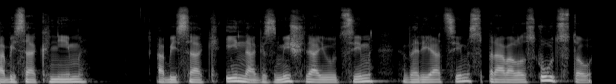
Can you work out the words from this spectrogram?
aby sa k ním aby sa k inak zmyšľajúcim veriacim správalo s úctou,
